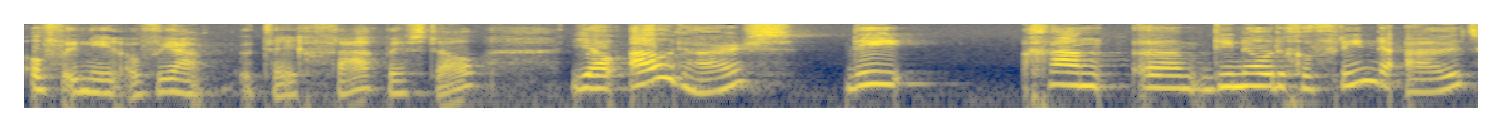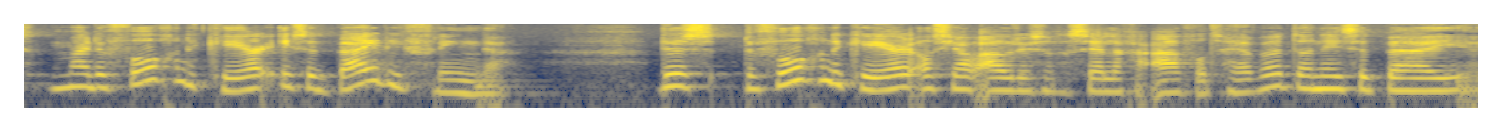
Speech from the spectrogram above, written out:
Of, in of ja, een tegenvraag best wel. Jouw ouders, die, gaan, um, die nodigen vrienden uit, maar de volgende keer is het bij die vrienden. Dus de volgende keer, als jouw ouders een gezellige avond hebben, dan is het bij, uh,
